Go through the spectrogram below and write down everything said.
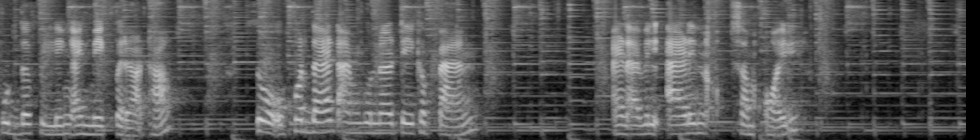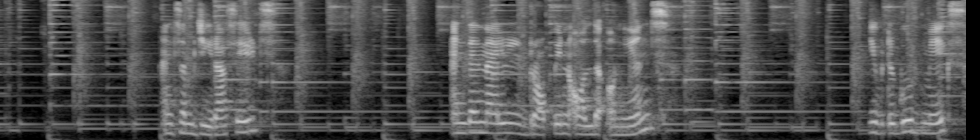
put the filling and make paratha. So for that I'm gonna take a pan and I will add in some oil and some jeera seeds and then I'll drop in all the onions. Give it a good mix.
